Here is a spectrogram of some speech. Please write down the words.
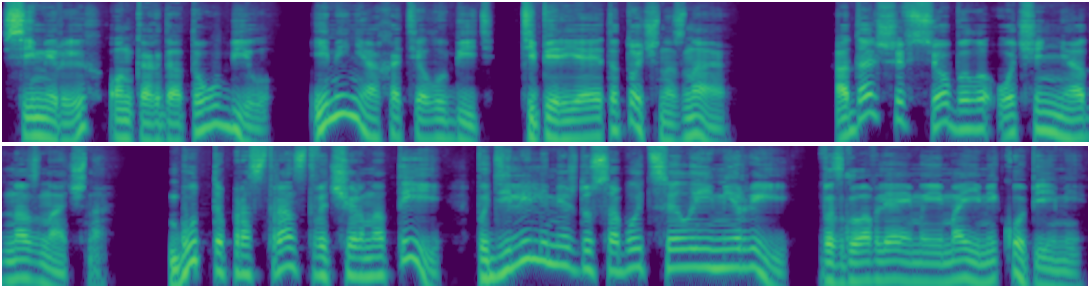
Семерых он когда-то убил. И меня хотел убить. Теперь я это точно знаю. А дальше все было очень неоднозначно. Будто пространство черноты поделили между собой целые миры, возглавляемые моими копиями.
